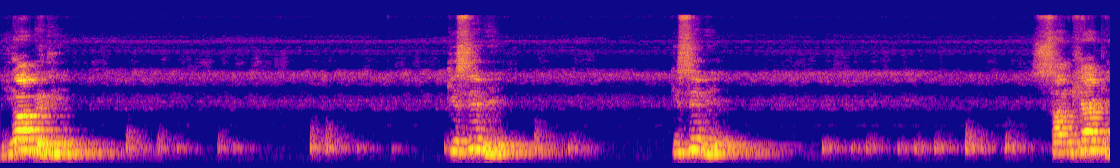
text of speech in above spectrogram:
यह विधि किसी भी किसी भी संख्या के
